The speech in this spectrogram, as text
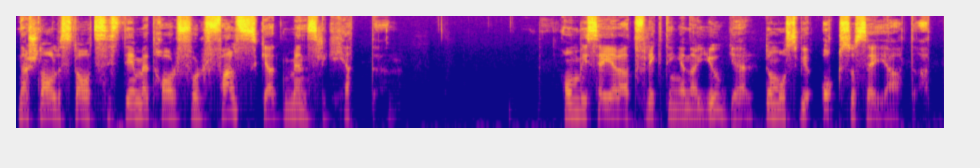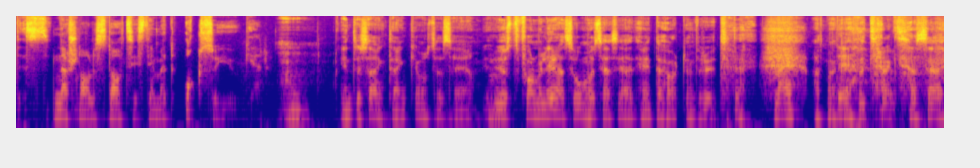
Nationalstatssystemet har förfalskat mänskligheten. Om vi säger att flyktingarna ljuger, då måste vi också säga att, att nationalstatssystemet också ljuger. Mm. Intressant tanke måste jag säga. Just formulerat så måste jag säga att jag inte har hört den förut. Nej, att man det- kan betrakta så här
